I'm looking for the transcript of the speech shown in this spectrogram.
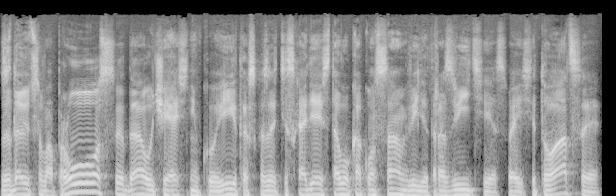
задаются вопросы да, участнику, и, так сказать, исходя из того, как он сам видит развитие своей ситуации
